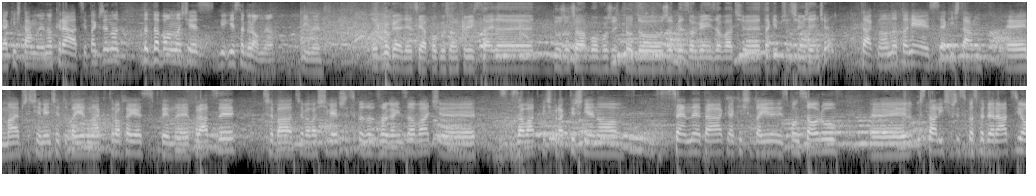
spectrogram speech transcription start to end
jakieś tam no, kreacje, także no, do, dowolność jest, jest ogromna. Liny. To druga edycja Focus on Freestyle. Dużo trzeba było włożyć trudu, żeby zorganizować e, takie przedsięwzięcie? Tak, no, no to nie jest jakieś tam e, małe przedsięwzięcie, tutaj jednak trochę jest w tym e, pracy. Trzeba, trzeba właściwie wszystko zo- zorganizować, załatwić praktycznie no, sceny, tak, jakieś tutaj sponsorów, ustalić wszystko z federacją,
